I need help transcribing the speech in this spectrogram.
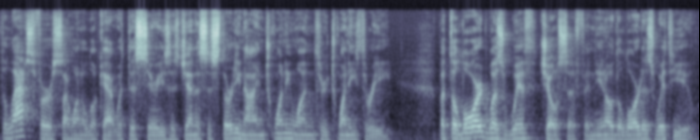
The last verse I want to look at with this series is Genesis 39, 21 through 23. But the Lord was with Joseph, and you know the Lord is with you.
